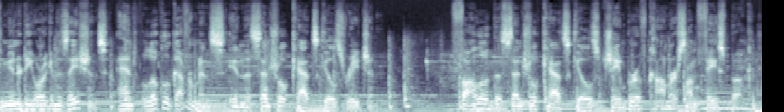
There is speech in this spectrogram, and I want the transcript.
community organizations, and local governments in the Central Catskills region. Follow the Central Catskills Chamber of Commerce on Facebook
